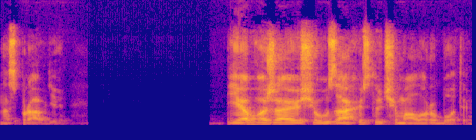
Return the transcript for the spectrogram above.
насправді, я вважаю, що у захисту чимало роботи.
